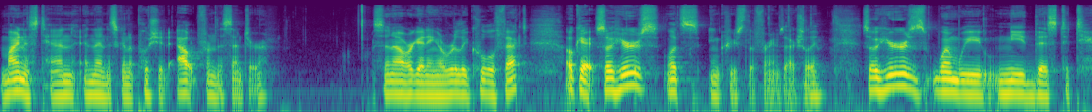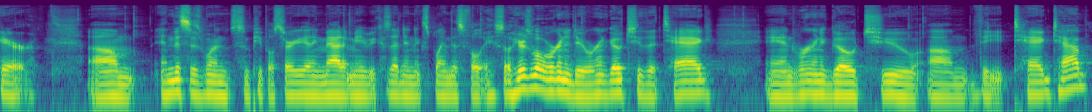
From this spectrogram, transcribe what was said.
minus 10 and then it's going to push it out from the center. So now we're getting a really cool effect. Okay, so here's, let's increase the frames actually. So here's when we need this to tear. Um, and this is when some people started getting mad at me because I didn't explain this fully. So here's what we're gonna do. We're gonna go to the tag and we're gonna go to um, the tag tab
